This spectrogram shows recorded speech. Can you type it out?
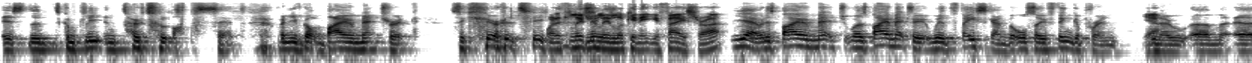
it's the complete and total opposite when you've got biometric security. when it's literally looking at your face, right? Yeah, it is biometric. Was biometric with face scan, but also fingerprint. Yeah. You know, um, uh,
